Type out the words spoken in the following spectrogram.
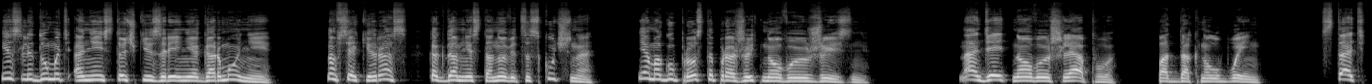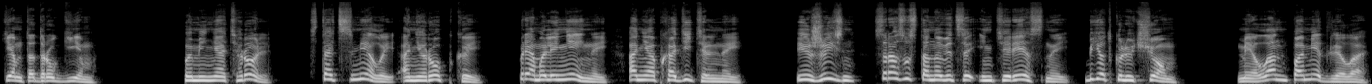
если думать о ней с точки зрения гармонии. Но всякий раз, когда мне становится скучно, я могу просто прожить новую жизнь. «Надеть новую шляпу», — поддакнул Уэйн. «Стать кем-то другим». «Поменять роль», Стать смелой, а не робкой, прямолинейной, а не обходительной. И жизнь сразу становится интересной, бьет ключом. Мелан помедлила.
